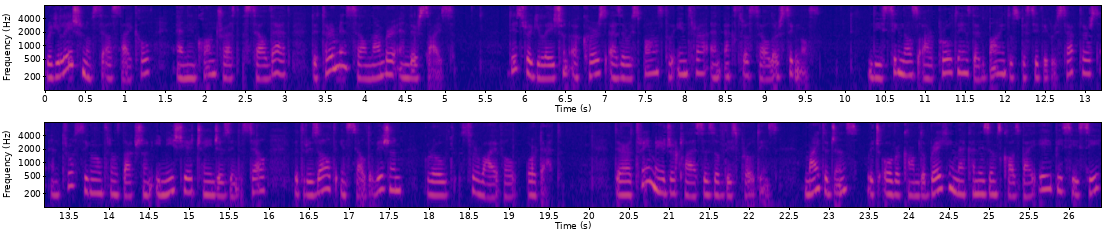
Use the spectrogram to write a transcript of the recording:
Regulation of cell cycle, and in contrast cell death, determines cell number and their size. This regulation occurs as a response to intra and extracellular signals. These signals are proteins that bind to specific receptors and through signal transduction initiate changes in the cell that result in cell division, growth, survival, or death. There are three major classes of these proteins. Mitogens, which overcome the braking mechanisms caused by APCC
